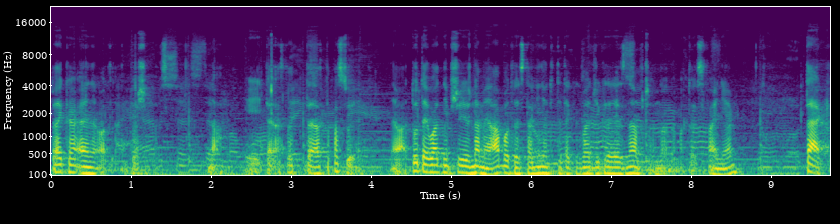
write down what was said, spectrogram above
PKN Orlen, proszę. No i teraz to, teraz to pasuje. No, tutaj ładnie przyjeżdżamy, a bo to jest ta linia tutaj tak bardziej krajoznawcza, no dobra, to jest fajnie. Tak,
